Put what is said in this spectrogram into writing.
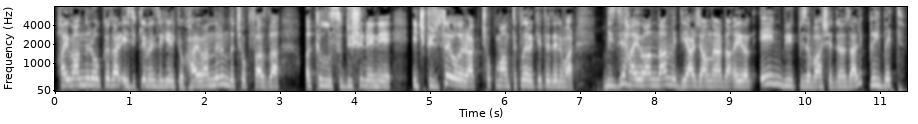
hayvanları o kadar eziklemenize gerek yok. Hayvanların da çok fazla akıllısı düşüneni içgüdüsel olarak çok mantıklı hareket edeni var. Bizi hayvandan ve diğer canlılardan ayıran en büyük bize bahşeden özellik gıybet.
